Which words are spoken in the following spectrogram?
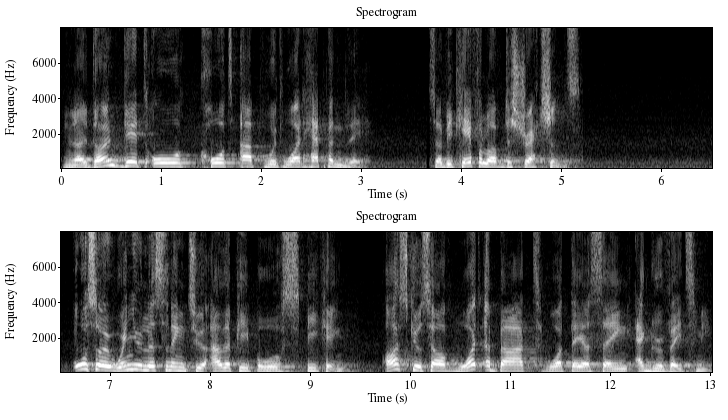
You know, don't get all caught up with what happened there. So be careful of distractions. Also, when you're listening to other people speaking, ask yourself, what about what they are saying aggravates me?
